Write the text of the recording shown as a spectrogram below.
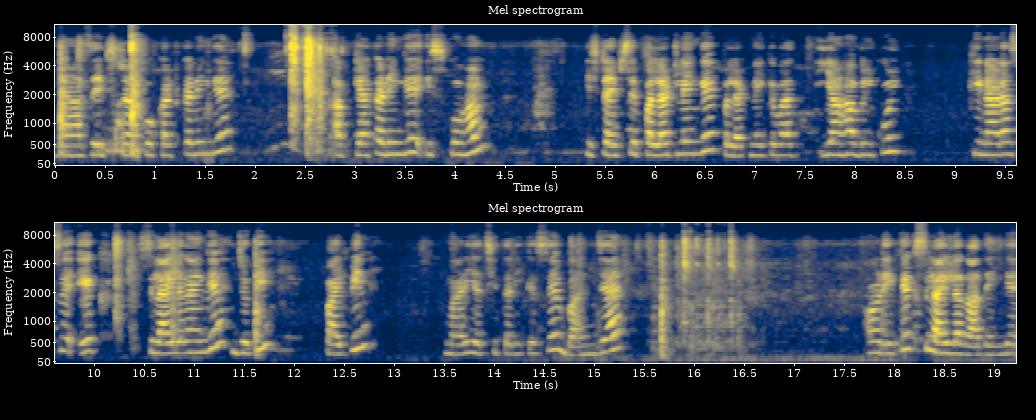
यहाँ से एक्स्ट्रा को कट करेंगे। अब क्या करेंगे, इसको हम इस टाइप से पलट लेंगे। पलटने के बाद यहाँ बिल्कुल किनारा से एक सिलाई लगाएँगे जो कि पाइपिंग हमारी अच्छी तरीके से बन जाए। और एक एक सिलाई लगा देंगे।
